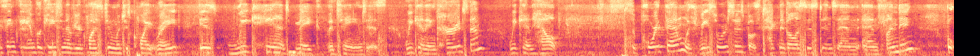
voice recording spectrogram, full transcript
I think the implication of your question, which is quite right, is we can't make the changes. We can encourage them. We can help support them with resources, both technical assistance and, and funding, but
